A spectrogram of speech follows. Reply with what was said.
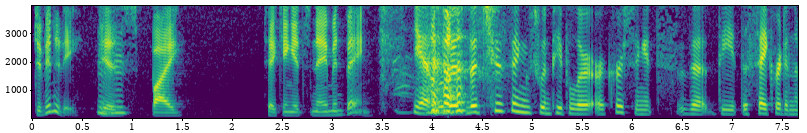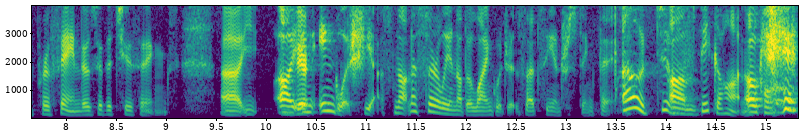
divinity, mm-hmm. is by taking its name in vain. Yeah, well, the, the, two things when people are, are, cursing, it's the, the, the sacred and the profane. Those are the two things. Uh, uh, in English, yes, not necessarily in other languages. That's the interesting thing. Oh, dude, um, speak on. Okay,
